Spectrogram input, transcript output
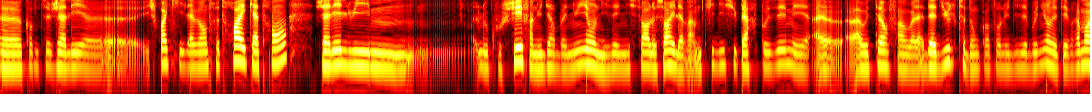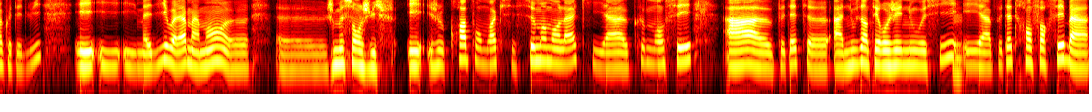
Euh, quand j'allais, euh, je crois qu'il avait entre 3 et 4 ans, j'allais lui mm, le coucher, enfin lui dire bonne nuit, on lisait une histoire le soir, il avait un petit lit superposé mais à, hauteur enfin voilà d'adulte, donc quand on lui disait bonne nuit, on était vraiment à côté de lui et il, m'a dit voilà maman, euh, je me sens juif et je crois pour moi que c'est ce moment-là qui a commencé à peut-être à nous interroger nous aussi mmh. et à peut-être renforcer bah,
